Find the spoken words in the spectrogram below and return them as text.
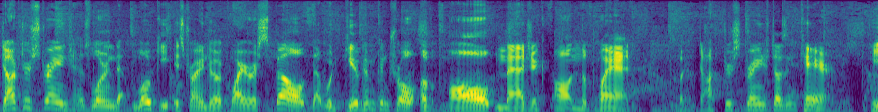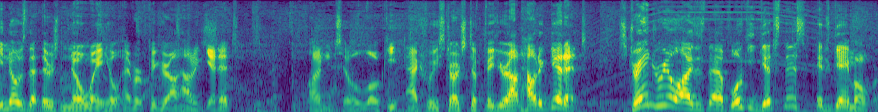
Doctor Strange has learned that Loki is trying to acquire a spell that would give him control of all magic on the planet. But Doctor Strange doesn't care. He knows that there's no way he'll ever figure out how to get it. Until Loki actually starts to figure out how to get it. Strange realizes that if Loki gets this, it's game over.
